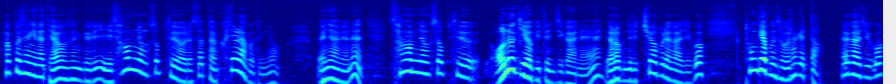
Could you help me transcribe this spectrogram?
학부생이나 대학원생들이 이 상업용 소프트웨어를 썼다면 큰일 나거든요. 왜냐하면은 상업용 소프트 어느 기업이든지 간에 여러분들이 취업을 해가지고 통계 분석을 하겠다 해가지고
